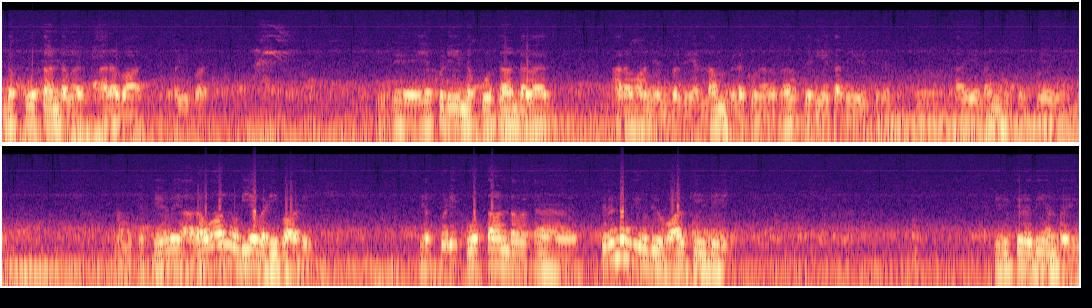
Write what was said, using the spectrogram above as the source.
இந்த கூத்தாண்டவர் அரவான் வழிபாடு இது எப்படி இந்த கூத்தாண்டவர் அரவான் என்பது எல்லாம் விளக்குவதற்காக பெரிய கதை இருக்கிறது. அதையெல்லாம் நமக்கு தேவையில்லை. நமக்கு தேவை அரவானுடைய வழிபாடு. எப்படி கூத்தாண்டவர் திருநங்கையுடைய வாழ்க்கையிலே இருக்கிறது என்பதை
